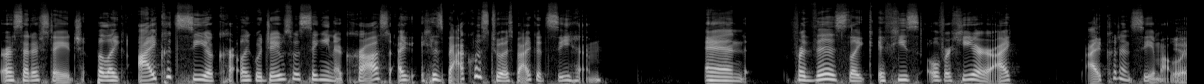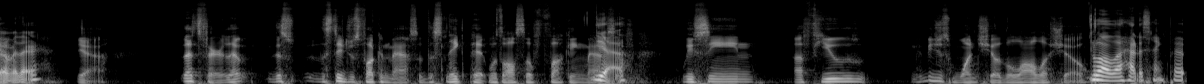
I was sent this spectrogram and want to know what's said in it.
or a center stage but like i could see a like when james was singing across i his back was to us but i could see him and for this like if he's over here i i couldn't see him all the way over there yeah, that's fair. That this the stage was fucking massive. The snake pit was also fucking massive. Yeah. We've seen a few, maybe just one show, the Lolla show, Lolla had a snake pit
